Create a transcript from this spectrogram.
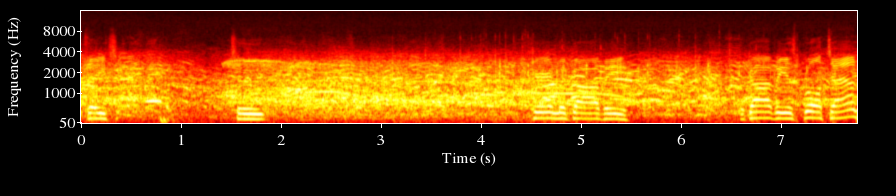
Straight to Kieran McGarvey. McGarvey is brought down.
